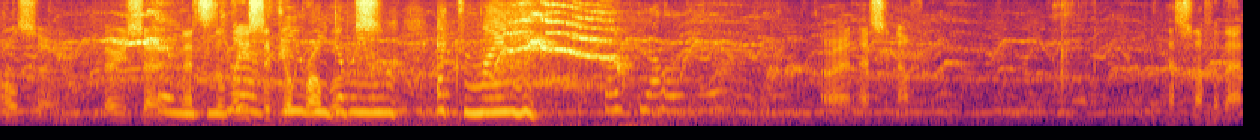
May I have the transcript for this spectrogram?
Also, very certain A, that's the least of your S, T, U, V, problems. W, X and Y and Z. Alright, that's enough. That's enough of that.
